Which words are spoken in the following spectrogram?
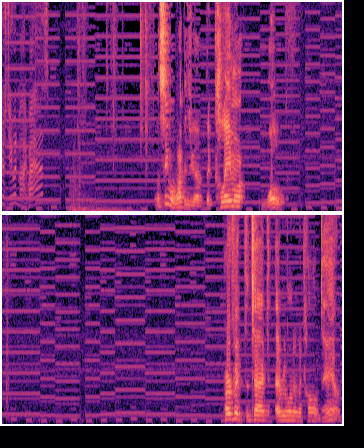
interest you in my wares? Let's see what weapons you have. The Claymore... Whoa. Perfect attack everyone in the column. Damn.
